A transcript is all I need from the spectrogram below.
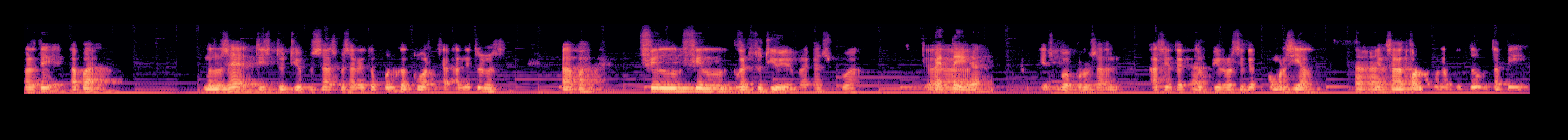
Berarti apa? Menurut saya di studio besar sebesar itu pun kekeluargaan itu apa? Feel feel bukan studio ya, mereka sebuah PT uh, ya? ya sebuah perusahaan arsitektur, uh. biro arsitektur komersial uh-huh. yang sangat korporat itu tapi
